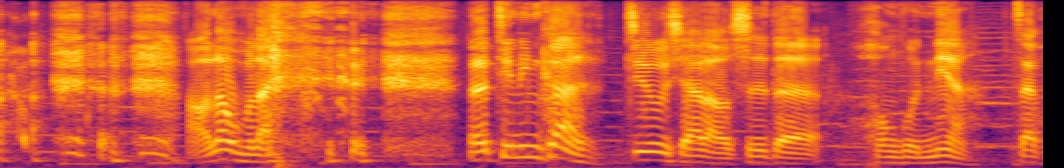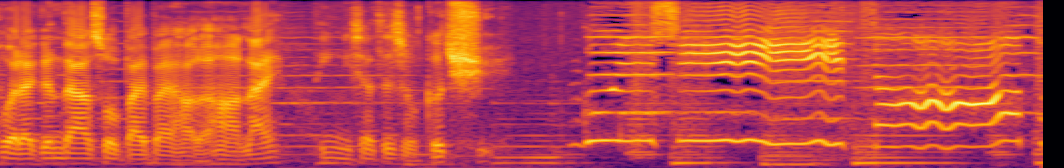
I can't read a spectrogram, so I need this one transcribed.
好，那我们来 来听听看记录霞老师的《红魂酿》，再回来跟大家说拜拜好了哈。来听一下这首歌曲。我是查甫，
